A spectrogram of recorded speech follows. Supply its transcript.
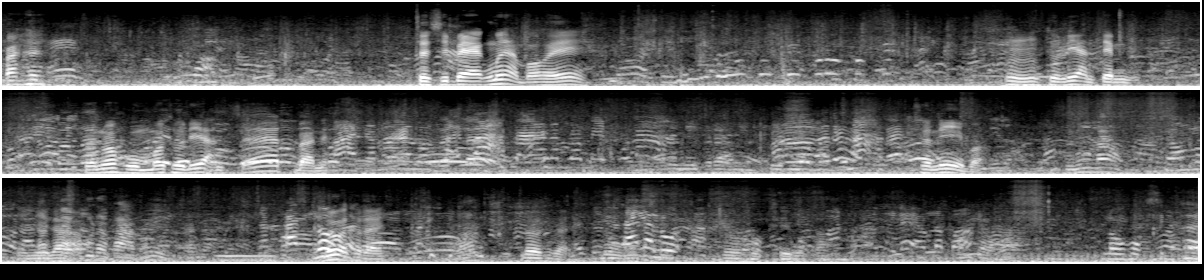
ไปเฮ้ยจะสิแบกเมื่อบ่เฮ้ อืมทุเรียนเต็มเป็นว่าหุ่มเอาทุเรียนเซ็ตแบบนี้ชนี่บ่ทีนี้เล่าชนี่ล่าคุณภาพเฮ้ยโลเท่าไหร่โลเท่าไหร่โลหกสิบโลหกสิบห้า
